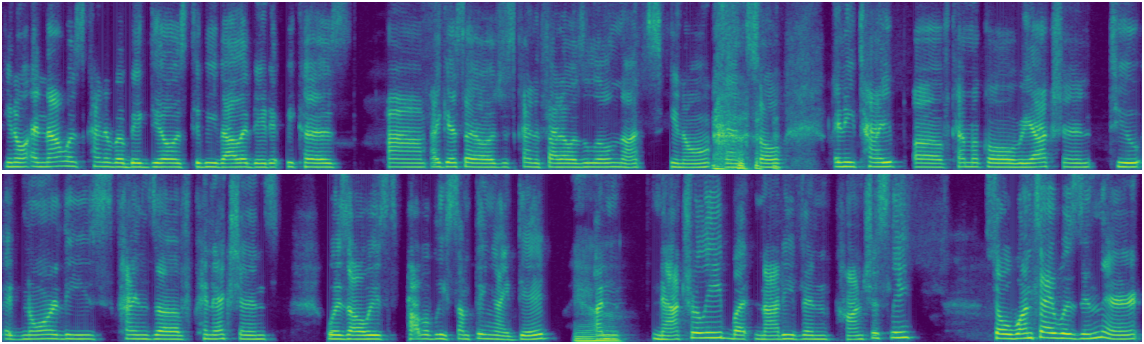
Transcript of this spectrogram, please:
you know, and that was kind of a big deal is to be validated because um, I guess I always just kind of thought I was a little nuts, you know, and so any type of chemical reaction to ignore these kinds of connections was always probably something I did Yeah. un- naturally, but not even consciously. So once I was in there,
